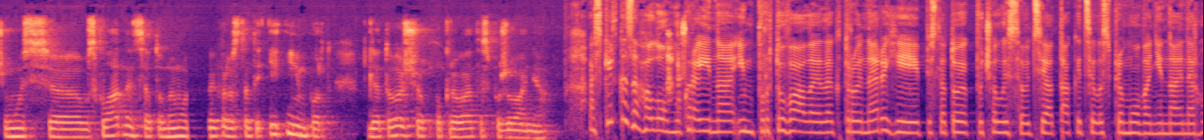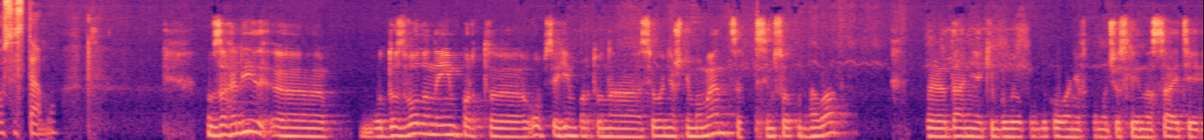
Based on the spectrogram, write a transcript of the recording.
чомусь е, ускладниться, то ми можемо використати і імпорт для того, щоб покривати споживання. А скільки загалом Україна імпортувала електроенергії після того, як почалися оці атаки цілеспрямовані на енергосистему? Взагалі, е, дозволений імпорт, е, обсяг імпорту на сьогоднішній момент це 700 МВт. Дані, які були опубліковані в тому числі на сайті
